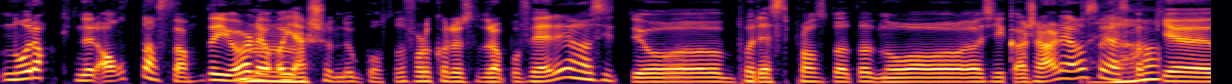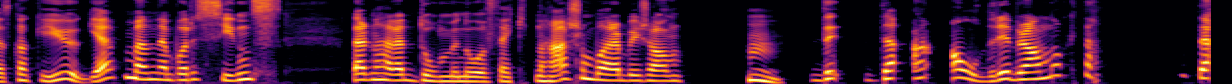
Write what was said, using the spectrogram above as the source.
nå rakner alt, altså. Det gjør det. Mm. Og jeg skjønner jo godt at folk har lyst til å dra på ferie. Jeg har sittet jo på restplass og kikka sjæl, ja, så jeg skal, Ja. ikke, skal ikke ljuge. Men jeg bare syns det er den her dominoeffekten her som bare blir sånn Mm. det, det er aldri bra nok, da. Det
